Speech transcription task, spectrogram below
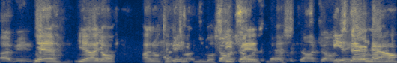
I mean, Yeah, yeah, I Yeah. don't. I don't think I it's mean, arguable. John Stipe Jones is is the there, best. Jon Jones. He's there now,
